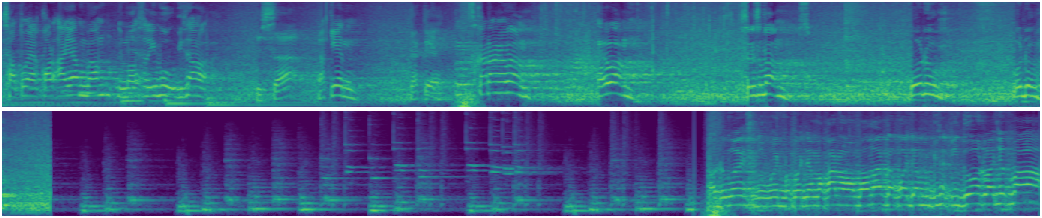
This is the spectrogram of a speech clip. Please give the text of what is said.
satu ekor ayam bang, lima ribu, bisa nggak? Bisa? Yakin? Yakin? Sekarang ya bang. Ayo bang. Serius bang. Waduh. Waduh. Aduh guys, nungguin bapaknya makan lama banget. Aku aja bisa tidur. Lanjut pak.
